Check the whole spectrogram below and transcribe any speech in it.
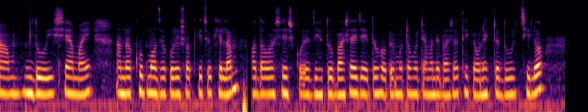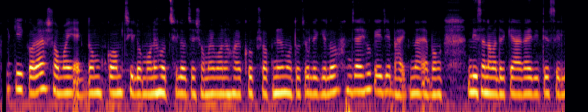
আম, দই, শ্যামাই, আমরা খুব মজা করে সব কিছু খেলাম। খাওয়া দাওয়া শেষ করে যেহেতু বাসায় যাইতে হবে, মোটামুটি আমাদের বাসা থেকে অনেকটা দূর ছিল। কি করা সময় একদম কম ছিল। মনে হচ্ছিল যে সময় মনে হয় খুব স্বপ্নের মতো চলে গেল। যাই হোক, এই যে ভাইগনা এবং লিসান আমাদেরকে আগায় দিতেছিল।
